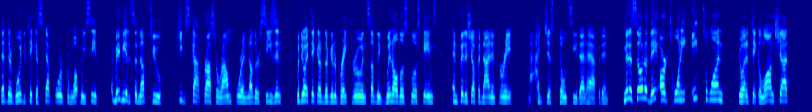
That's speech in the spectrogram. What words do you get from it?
that they're going to take a step forward from what we've seen. And maybe it's enough to keep Scott Frost around for another season. But do I think they're going to break through and suddenly win all those close games and finish up at nine and three? I just don't see that happening. Minnesota, they are 28 to 1. If you want to take a long shot,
